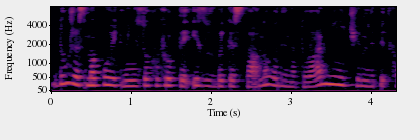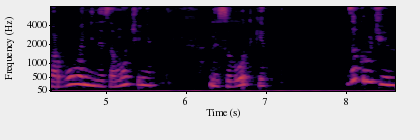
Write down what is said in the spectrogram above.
Дуже смакують мені сухофрукти із Узбекистану. Вони натуральні, нічим не підфарбовані, не замочені, не солодкі. Закручуємо.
